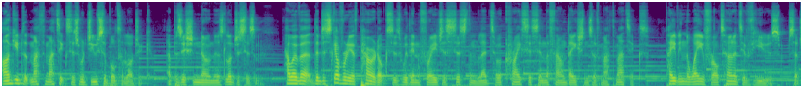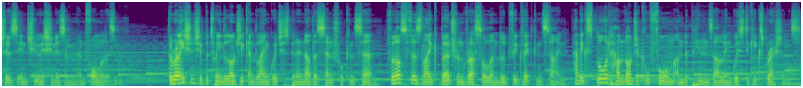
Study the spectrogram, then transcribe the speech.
argued that mathematics is reducible to logic, a position known as logicism. However, the discovery of paradoxes within Frege's system led to a crisis in the foundations of mathematics paving the way for alternative views, such as intuitionism and formalism. The relationship between logic and language has been another central concern. Philosophers like Bertrand Russell and Ludwig Wittgenstein have explored how logical form underpins our linguistic expressions.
